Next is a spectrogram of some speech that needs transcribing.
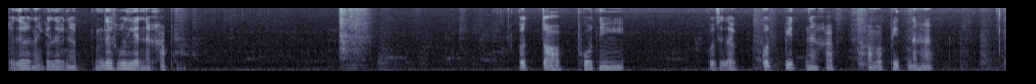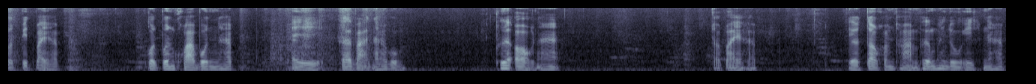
จะเลือกไหนก็เลือกนะเลือกทุเรียนนะครับผมกดตอบโพสต์นี้ กดเสร็จแล้วกดปิดนะครับคำว่าปิดนะฮะ กดปิดไปครับ กดบนขวาบนนะครับ ไอ้กระบาดนะครับผม เพื่อออกนะฮะ ต่อไปครับ เดี๋ยวตอบคำถามเพิ่มให้ดูอีกนะครับ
